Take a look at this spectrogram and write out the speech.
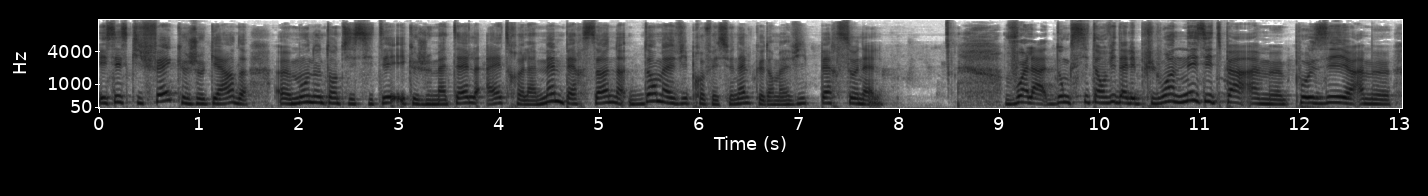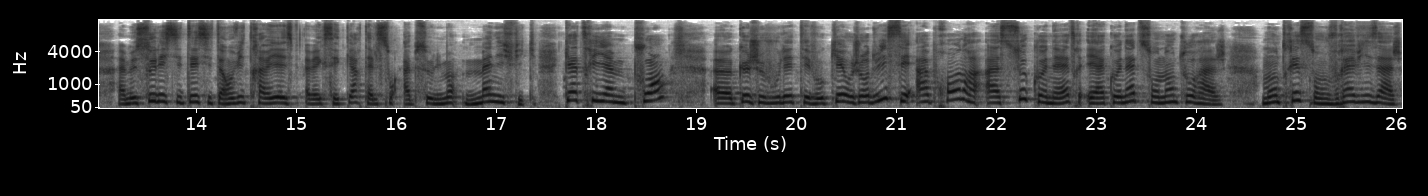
et c'est ce qui fait que je garde euh, mon authenticité et que je m'attelle à être la même personne dans ma vie professionnelle que dans ma vie personnelle. Voilà, donc si tu as envie d'aller plus loin, n'hésite pas à me poser, à me, solliciter si tu as envie de travailler avec ces cartes, elles sont absolument magnifiques. Quatrième point euh, que je voulais t'évoquer aujourd'hui, c'est apprendre à se connaître et à connaître son entourage, montrer son vrai visage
